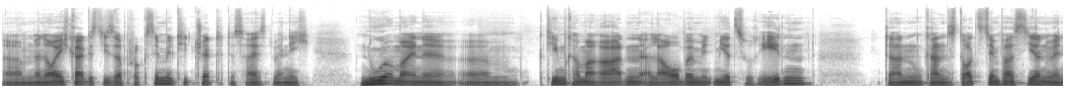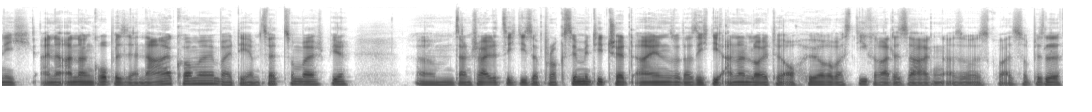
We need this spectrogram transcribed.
Ähm, eine Neuigkeit ist dieser Proximity Chat. Das heißt, wenn ich nur meine ähm, Teamkameraden erlaube, mit mir zu reden, dann kann es trotzdem passieren, wenn ich einer anderen Gruppe sehr nahe komme, bei DMZ zum Beispiel, ähm, dann schaltet sich dieser Proximity-Chat ein, sodass ich die anderen Leute auch höre, was die gerade sagen. Also es ist quasi so ein bisschen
